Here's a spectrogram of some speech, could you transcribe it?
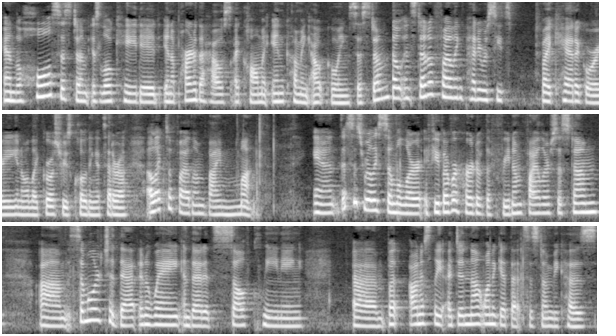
and the whole system is located in a part of the house I call my incoming outgoing system. So instead of filing petty receipts by category, you know, like groceries, clothing, etc., I like to file them by month. And this is really similar, if you've ever heard of the Freedom Filer system, um, similar to that in a way, in that it's self-cleaning. Um, but honestly, I did not want to get that system because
